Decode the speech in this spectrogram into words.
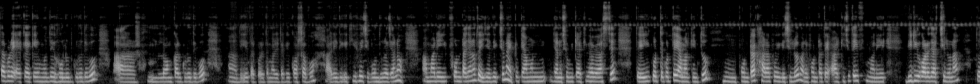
তারপরে একে একের মধ্যে হলুদ গুঁড়ো দেবো, আর লঙ্কার গুঁড়ো দেবো। দিয়ে তারপরে তোমার এটাকে কষাবো। আর এদিকে কি হয়েছে বন্ধুরা জানো? আমার এই ফোনটা জানো তো, এই যে দেখছ না, একটু কেমন যেন ছবিটা কীভাবে আসছে? তো এই করতে করতেই আমার কিন্তু ফোনটা খারাপ হয়ে গেছিল। মানে ফোনটাতে আর কিছুতেই মানে ভিডিও করা যাচ্ছিল না। তো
